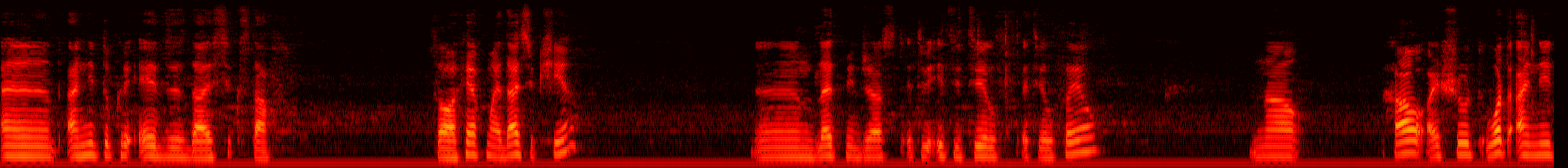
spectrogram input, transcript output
And I need to create this DiSEqC stuff. So I have my DiSEqC here and let me just it, it, it will it will fail. Now how I should what I need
